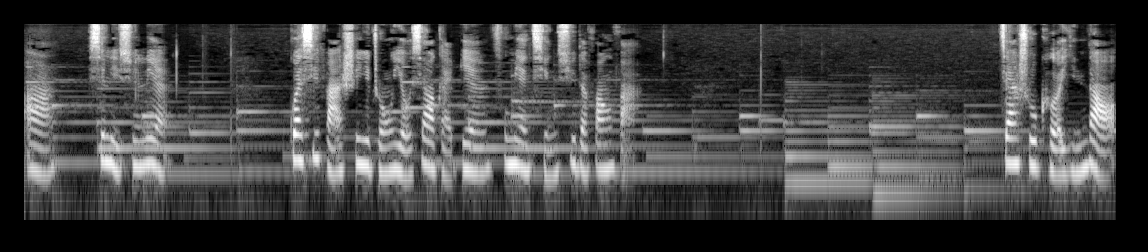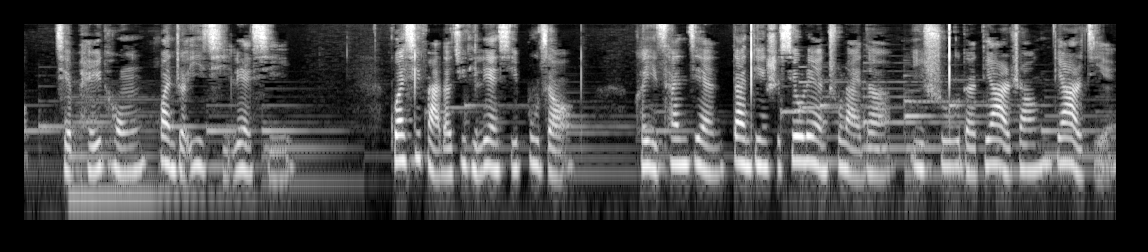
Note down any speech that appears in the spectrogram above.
二、心理训练。关系法是一种有效改变负面情绪的方法。家属可引导且陪同患者一起练习关系法的具体练习步骤，可以参见《淡定是修炼出来的》一书的第二章第二节。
